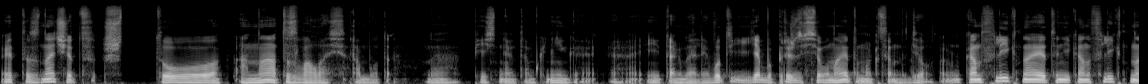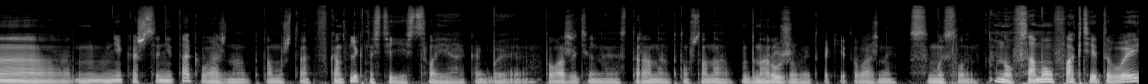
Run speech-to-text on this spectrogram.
Это значит, что она отозвалась, работа да, песня, там, книга э, и так далее. Вот я бы прежде всего на этом акцент сделал. Конфликтно это не конфликтно, мне кажется, не так важно, потому что в конфликтности есть своя как бы положительная сторона, потому что она обнаруживает какие-то важные смыслы. Но в самом факте этого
